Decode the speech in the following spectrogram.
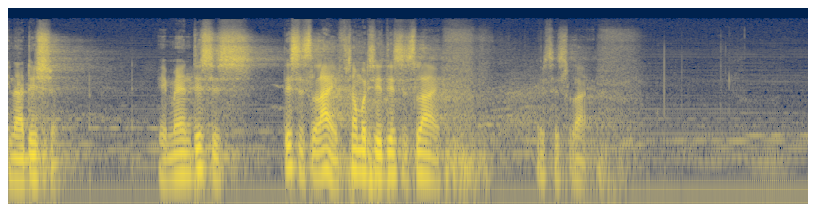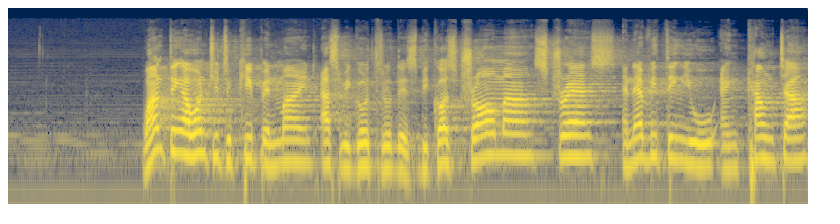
in addition. Amen. This is this is life. Somebody say this is life. This is life. One thing I want you to keep in mind as we go through this because trauma, stress, and everything you encounter,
